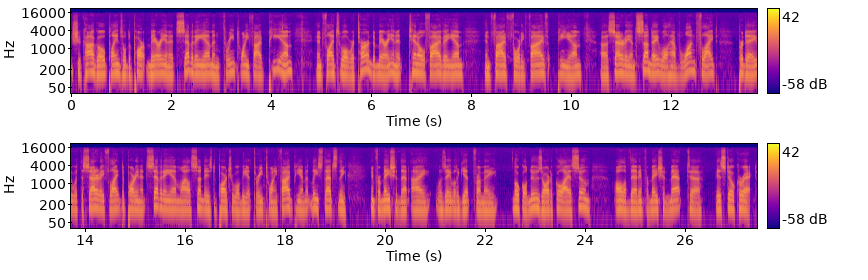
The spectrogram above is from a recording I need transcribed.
Chicago. Planes will depart Marion at 7 a.m. and 3:25 p.m. and flights will return to Marion at 10:05 a.m. and 5:45 p.m. Uh, Saturday and Sunday will have one flight per day, with the Saturday flight departing at 7 a.m., while Sunday's departure will be at 3:25 p.m. At least that's the information that I was able to get from a local news article. I assume all of that information, Matt, uh, is still correct.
